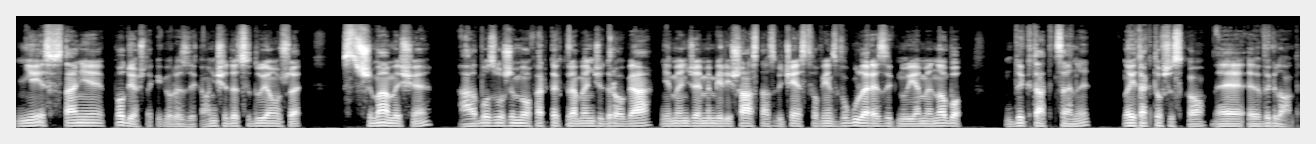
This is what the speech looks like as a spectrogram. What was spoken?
nie jest w stanie podjąć takiego ryzyka. Oni się decydują, że wstrzymamy się albo złożymy ofertę, która będzie droga, nie będziemy mieli szans na zwycięstwo, więc w ogóle rezygnujemy, no bo dyktat ceny, no i tak to wszystko e, e, wygląda.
